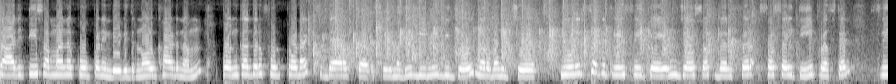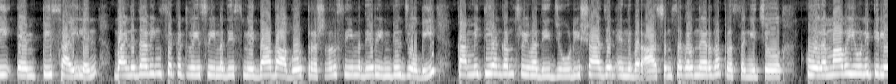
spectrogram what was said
ചാരിറ്റി സമ്മാന കൂപ്പണിന്റെ വിതരണോദ്ഘാടനം Ponkathir food products director Shrimati Bini Bijoy നിർവഹിച്ചു. Unit secretary Shri K M Joseph welfare society president Shri M P Sailan വനിതാ wing secretary Shrimati Smitha Babu treasurer Shrimati Rindu Joby committee അംഗം ശ്രീമതി ജൂഡി ഷാജൻ എന്നിവർ ആശംസകൾ നേർന്ന് പ്രസംഗിച്ചു. കൂരമാവ് യൂണിറ്റിലെ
